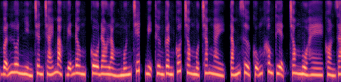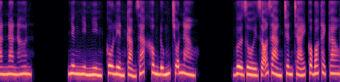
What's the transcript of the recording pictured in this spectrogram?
vẫn luôn nhìn chân trái Mạc Viễn Đông, cô đau lòng muốn chết bị thương gân cốt trong 100 ngày, tắm rửa cũng không tiện, trong mùa hè còn gian nan hơn. Nhưng nhìn nhìn cô liền cảm giác không đúng chỗ nào. Vừa rồi rõ ràng chân trái có bó thạch cao,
